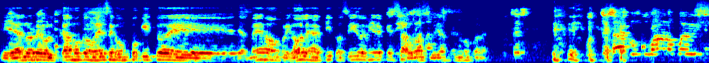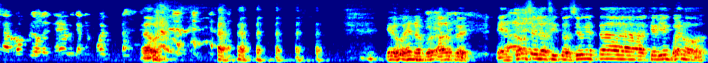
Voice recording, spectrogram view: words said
y ya lo revolcamos como ese con un poquito de, de almeja o frijoles aquí cocidos, mire qué sabroso, ya tenemos para... Usted sabe que un cubano no puede vivir sin arroz, frijoles negros y que Qué bueno, pues, Alfred. Entonces la situación está, qué bien, bueno.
